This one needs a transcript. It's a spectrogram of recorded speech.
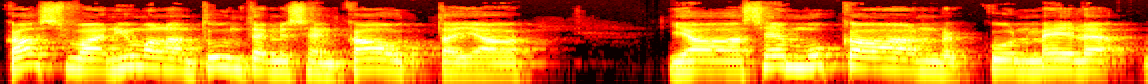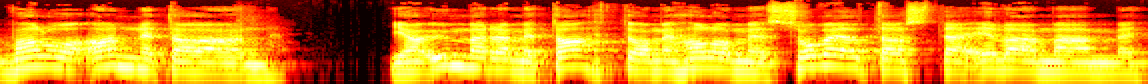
Kasvain Jumalan tuntemisen kautta ja, ja sen mukaan, kun meille valoa annetaan ja ymmärrämme tahtoa, me haluamme soveltaa sitä elämäämme,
